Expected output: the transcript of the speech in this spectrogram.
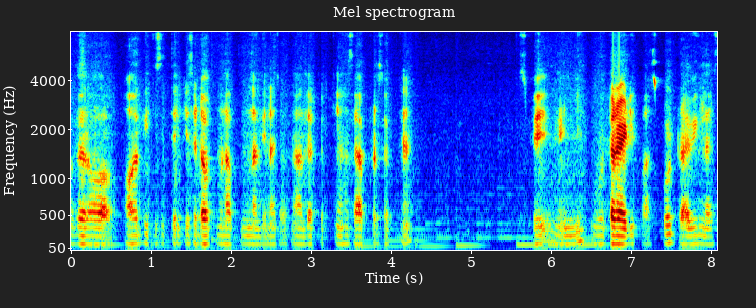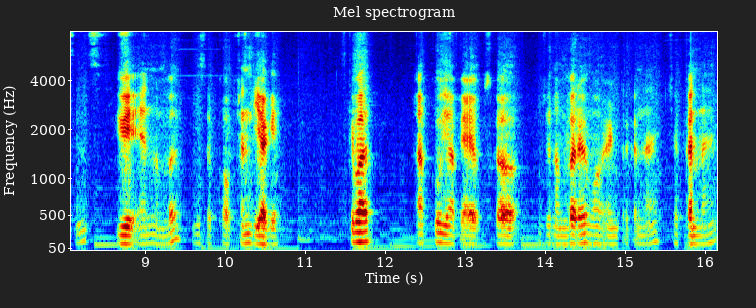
अगर और, भी किसी तरीके से डॉक्यूमेंट आप ना देना चाहते हैं अदर करके यहाँ से आप कर सकते हैं। इस पर mainly voter ID passport driving licence UAN number ये सब का ऑप्शन दिया गया। इसके बाद आपको यहाँ पे उसका जो नंबर है वो एंटर करना है चेक करना है।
